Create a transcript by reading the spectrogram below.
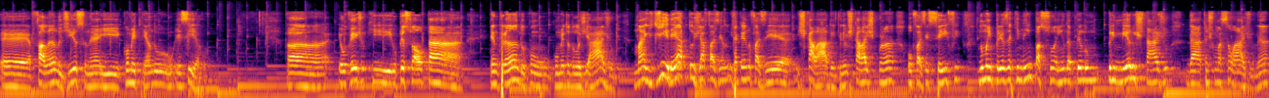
é, falando disso né, e cometendo esse erro. Uh, eu vejo que o pessoal está entrando com, com metodologia ágil, mas direto já fazendo, já querendo fazer escalado, entendeu? Escalar Scrum ou fazer Safe numa empresa que nem passou ainda pelo primeiro estágio da transformação ágil, né?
